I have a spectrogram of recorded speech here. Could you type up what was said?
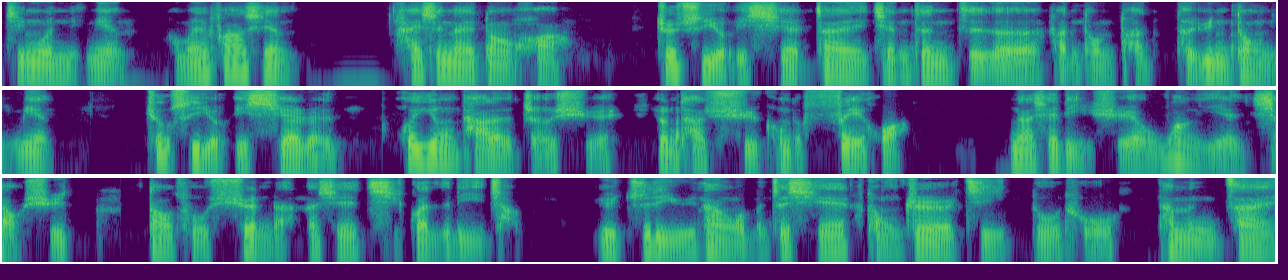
经文里面。我们发现，还是那一段话，就是有一些在前阵子的反同团的运动里面，就是有一些人会用他的哲学，用他虚空的废话，那些理学妄言小虚，到处渲染那些奇怪的立场，以至于让我们这些统治基督徒，他们在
